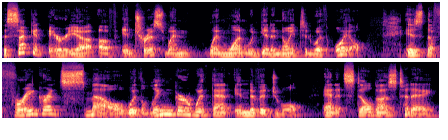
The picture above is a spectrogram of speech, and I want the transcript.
The second area of interest when, when one would get anointed with oil is the fragrant smell would linger with that individual, and it still does today,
